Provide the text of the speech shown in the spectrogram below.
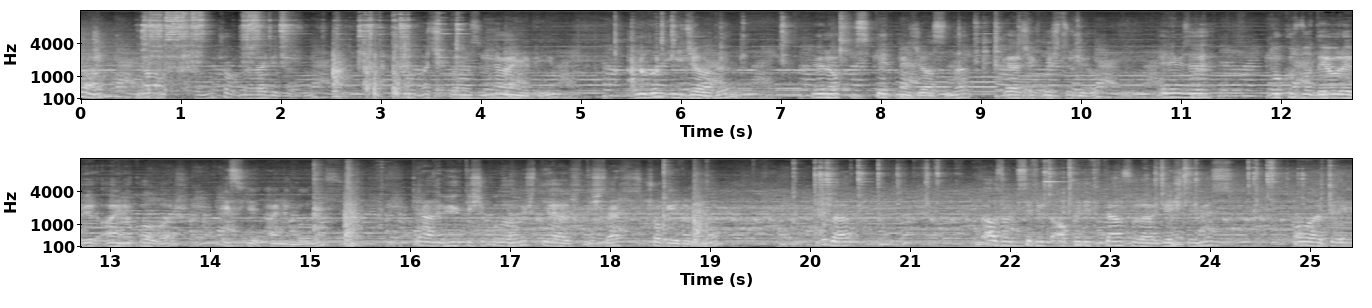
Şu an ne yaptığını çok merak ediyorsunuz. Bunun açıklamasını hemen yapayım. Yılın icadı Renault bisiklet mecrasında gerçekleştiriliyor. Elimizde 9'lu Deore bir ayna kol var. Eski ayna kolumuz. Genelde büyük dişi kullanılmış, diğer dişler çok iyi durumda. Bu da daha sonra bisikletimizi upgrade ettikten sonra geçtiğimiz Olatek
